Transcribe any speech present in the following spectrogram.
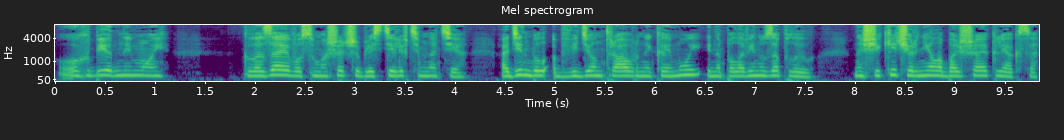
Ох, бедный мой!» Глаза его сумасшедше блестели в темноте. Один был обведен траурной каймой и наполовину заплыл. На щеке чернела большая клякса,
